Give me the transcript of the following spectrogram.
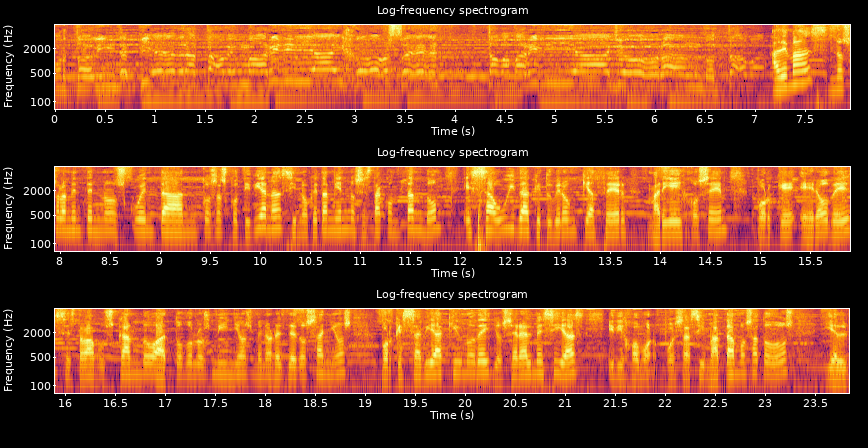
Portalín de piedra estaba María y José, estaba María llorando. Además, no solamente nos cuentan cosas cotidianas, sino que también nos está contando esa huida que tuvieron que hacer María y José porque Herodes estaba buscando a todos los niños menores de dos años porque sabía que uno de ellos era el Mesías y dijo, bueno, pues así matamos a todos y el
